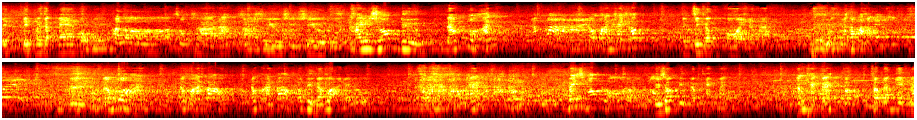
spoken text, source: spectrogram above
ติดติดมาจากแม่ผมเองอ๋อเหรอชงชานะ ชิวชิวชิวใครชอบดื่มน้ำหวาน น้ำหวานน้ำหวานใครครับ จริงๆกับออยนะฮะให้ลูกด้วยน้ำหวาน น้ำหวานเปล่า น้ำหวานเปล่าชอบดื่มน้ำหวานไหมลูก ไม่ชอบหรอชอบหรือชอบดื่มน้ำแข็งไหม น้ำแข็งไหมชอบชอบน้ำเย็นไหม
